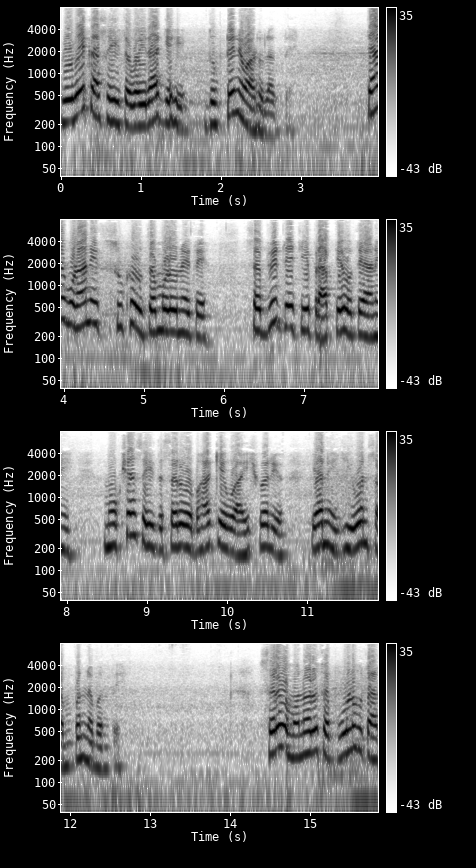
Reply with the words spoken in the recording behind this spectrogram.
विवेकासहित वैराग्यही दुपटेने वाढू लागते. त्या गुणाने सुख उचंबळून येते सद्विद्येची प्राप्ती होते आणि मोक्षासहित सर्व भाग्य व ऐश्वर याने जीवन संपन्न बनते. सर्व मनोरथ पूर्ण होतात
